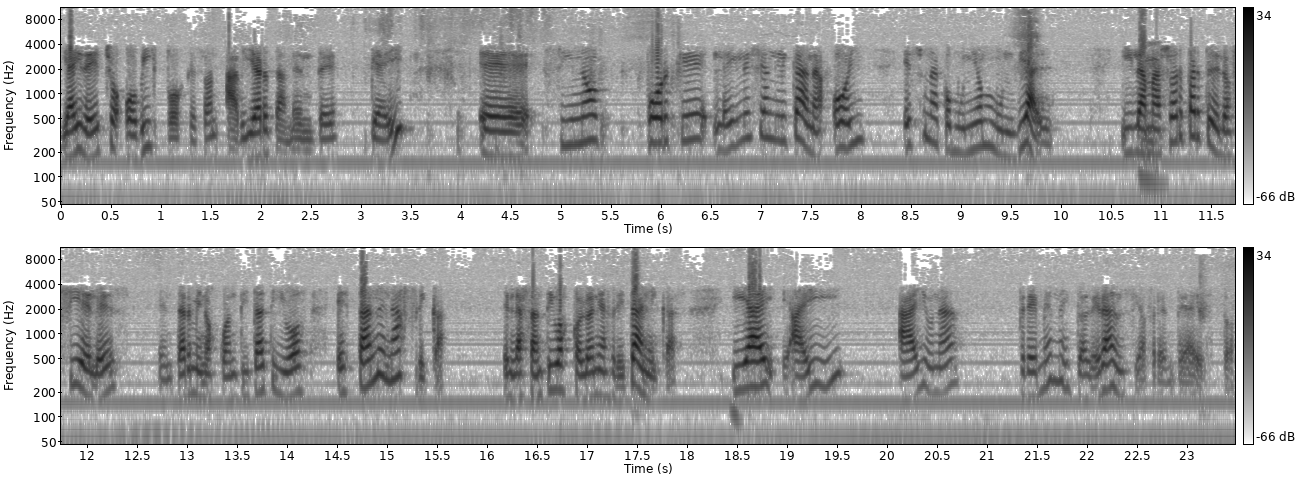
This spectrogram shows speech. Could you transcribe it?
y hay de hecho obispos que son abiertamente gay, eh, sino porque la Iglesia Anglicana hoy es una comunión mundial y la mm. mayor parte de los fieles, en términos cuantitativos, están en África, en las antiguas colonias británicas. Y hay, ahí hay una tremenda intolerancia frente a esto.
